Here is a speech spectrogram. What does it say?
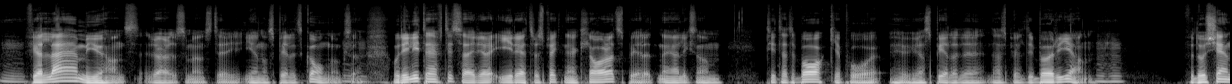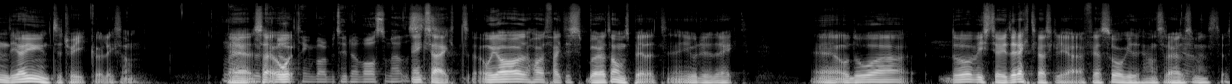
Mm. För jag lär mig ju hans rörelsemönster genom spelets gång också. Mm. Och det är lite häftigt så här, i retrospekt när jag klarat spelet, när jag liksom tittar tillbaka på hur jag spelade det här spelet i början. Mhm. För då kände jag ju inte Trico liksom. Nej, Eh, då så- kan och- allting bara betyda vad som helst. Exakt. Och jag har faktiskt börjat om spelet. Jag gjorde det direkt. Eh, och då, då visste jag ju direkt vad jag skulle göra, för jag såg ju hans rörelsemönster.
